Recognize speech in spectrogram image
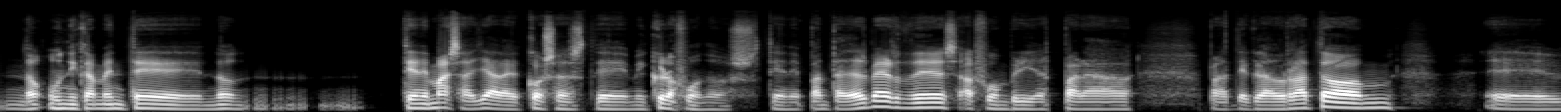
no únicamente no, tiene más allá de cosas de micrófonos. Tiene pantallas verdes, alfombrillas para, para teclado ratón, eh,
